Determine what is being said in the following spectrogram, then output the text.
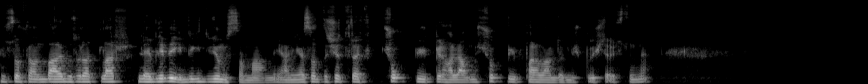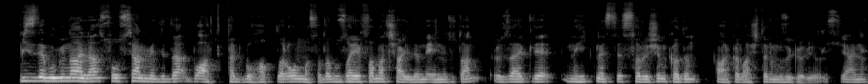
yusofan, barbituratlar leblebi gibi gidiyormuş zamanında. Yani yasa dışı trafik çok büyük bir hal almış. Çok büyük paralar dönmüş bu işler üstünde. Biz de bugün hala sosyal medyada bu artık tabii bu haplar olmasa da bu zayıflama çaylarını elini tutan özellikle ne hikmetse sarışın kadın arkadaşlarımızı görüyoruz. Yani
